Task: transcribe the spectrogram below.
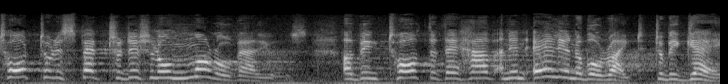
taught to respect traditional moral values are being taught that they have an inalienable right to be gay.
